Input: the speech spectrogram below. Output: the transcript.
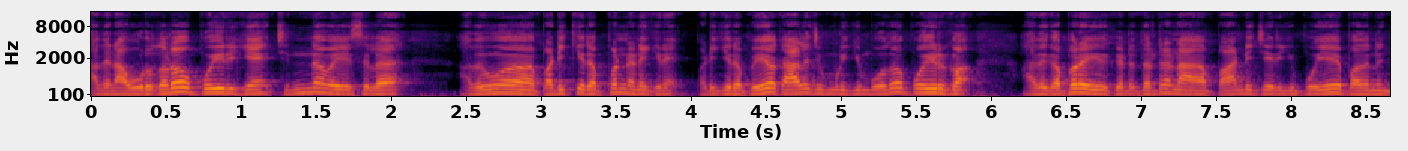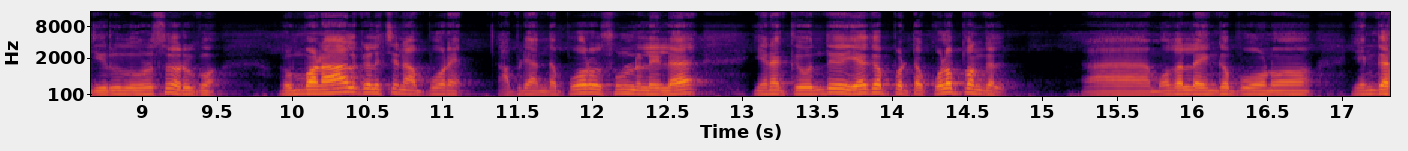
அது நான் ஒரு தடவை போயிருக்கேன். சின்ன வயசில். அதுவும் படிக்கிறப்பன்னு நினைக்கிறேன். படிக்கிறப்பயோ காலேஜ் முடிக்கும் போதோ போயிருக்கோம். அதுக்கப்புறம் இது கிட்டத்தட்ட நான் பாண்டிச்சேரிக்கு போயே பதினஞ்சு இருபது வருஷம் இருக்கும். ரொம்ப நாள் கழித்து நான் போகிறேன் அப்படி அந்த போகிற சூழ்நிலையில் எனக்கு வந்து ஏகப்பட்ட குழப்பங்கள். முதல்ல எங்கே போகணும் எங்கே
